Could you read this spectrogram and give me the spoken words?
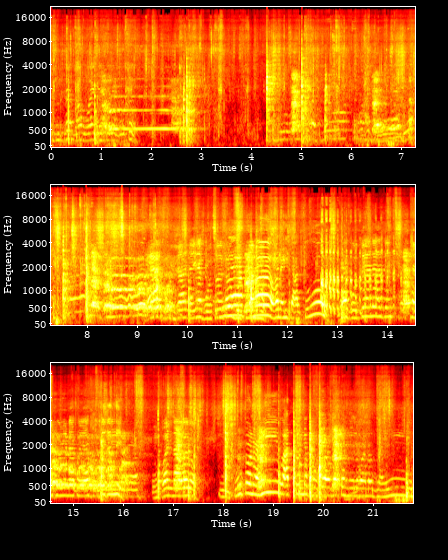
નહીં ચાલતું. હું તો નહીં વાત કરીને પોતે વગર તો મેલવાનો જ નહીં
